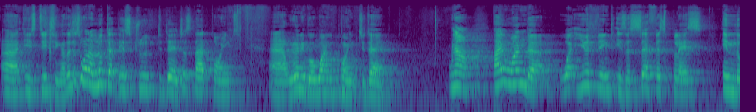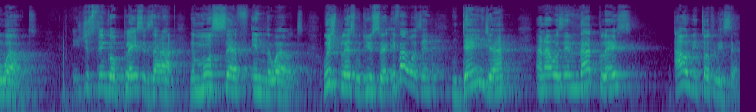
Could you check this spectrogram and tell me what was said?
uh, is teaching us. I just want to look at this truth today, just that point. Uh, we only go one point today. Now, I wonder what you think is the safest place in the world. You just think of places that are the most safe in the world. Which place would you say? If I was in danger, and I was in that place, I would be totally safe.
